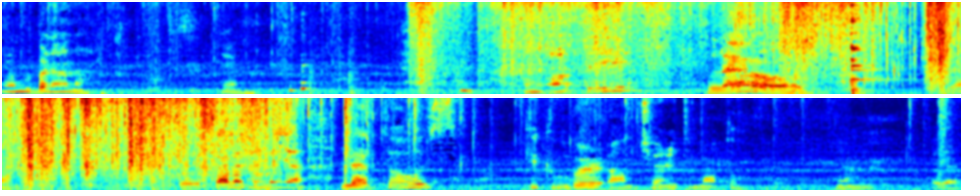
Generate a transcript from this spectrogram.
ano, banana. Yan. Ang ating lettuce. Yan. So, salad mamaya, lettuce, cucumber, um, cherry tomato. Yan. Ayan.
